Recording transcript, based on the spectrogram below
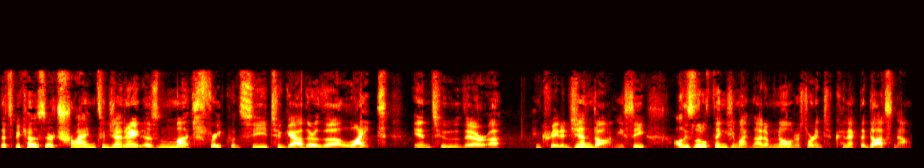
That's because they're trying to generate as much frequency to gather the light into their uh, and create a Jindan. You see, all these little things you might not have known are starting to connect the dots now.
